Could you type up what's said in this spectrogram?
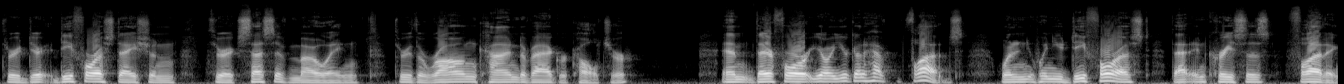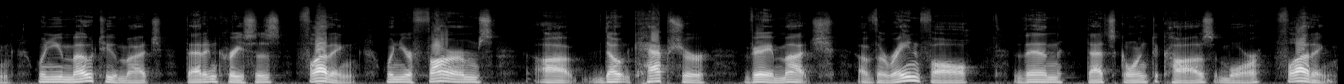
through de- deforestation, through excessive mowing, through the wrong kind of agriculture. And therefore, you know, you're going to have floods. When, when you deforest, that increases flooding. When you mow too much, that increases flooding. When your farms uh, don't capture very much of the rainfall, then that's going to cause more flooding.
